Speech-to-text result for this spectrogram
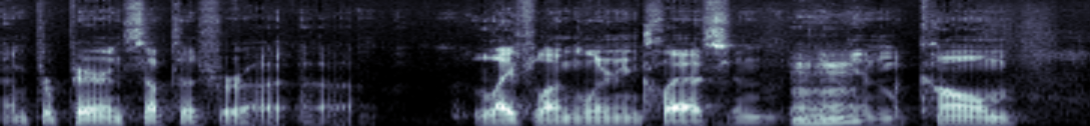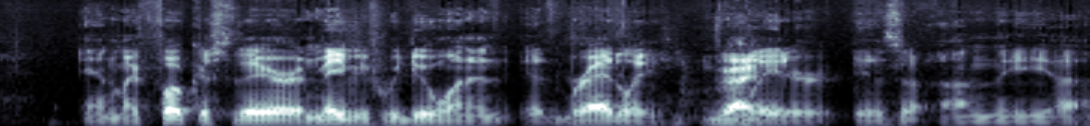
I'm preparing something for a, a lifelong learning class in in Macomb, and my focus there, and maybe if we do one in, at Bradley Right. later, is on the uh,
